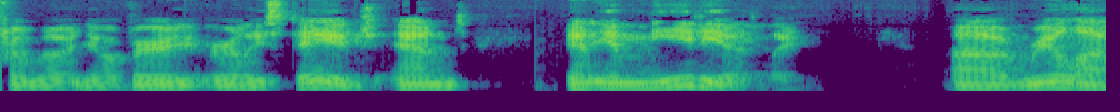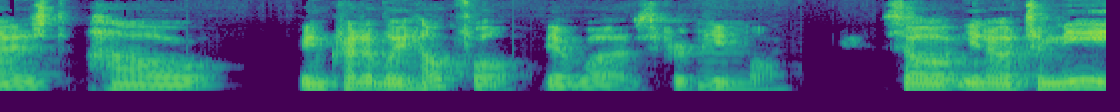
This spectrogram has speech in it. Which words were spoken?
from a you know very early stage, and and immediately uh, realized how incredibly helpful it was for mm. people. Mm. So you know, to me,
